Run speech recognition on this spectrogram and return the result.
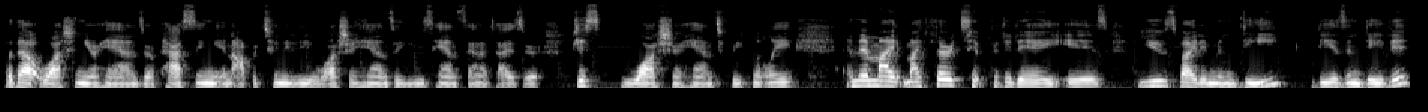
without washing your hands or passing an opportunity to wash your hands or use hand sanitizer. Just wash your hands frequently. And then my, my third tip for today is use vitamin D. D is in David.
